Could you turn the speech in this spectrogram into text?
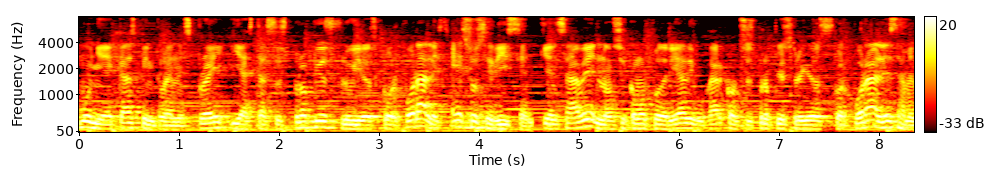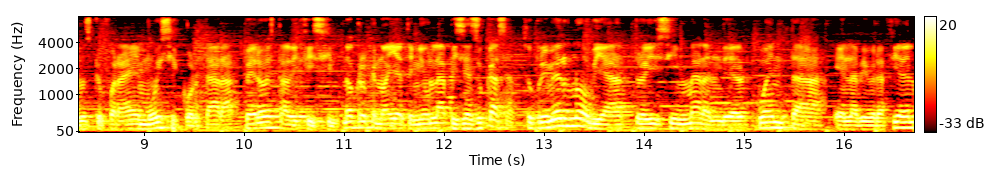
muñecas, pintura en spray y hasta sus propios fluidos corporales. Eso se dicen. Quién sabe, no sé cómo podría dibujar con sus propios fluidos corporales, a menos que fuera emo y se cortara, pero está difícil. No creo que no haya tenido un lápiz en su casa. Su primer novia, Tracy Marander, cuenta en la biografía del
